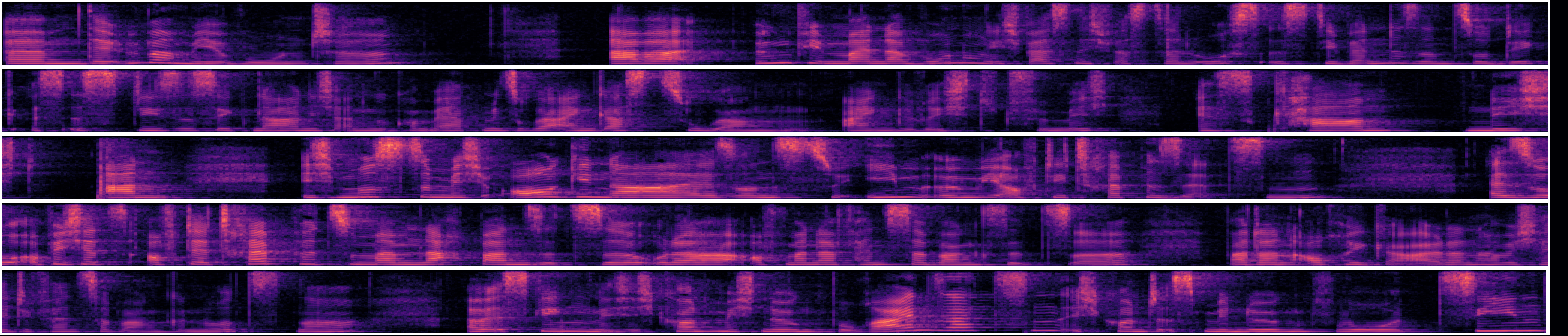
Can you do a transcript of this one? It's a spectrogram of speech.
ähm, der über mir wohnte. Aber irgendwie in meiner Wohnung, ich weiß nicht, was da los ist, die Wände sind so dick, es ist dieses Signal nicht angekommen. Er hat mir sogar einen Gastzugang eingerichtet für mich. Es kam nicht an. Ich musste mich original sonst zu ihm irgendwie auf die Treppe setzen. Also ob ich jetzt auf der Treppe zu meinem Nachbarn sitze oder auf meiner Fensterbank sitze, war dann auch egal. Dann habe ich halt die Fensterbank genutzt. Ne? Aber es ging nicht. Ich konnte mich nirgendwo reinsetzen. Ich konnte es mir nirgendwo ziehen.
